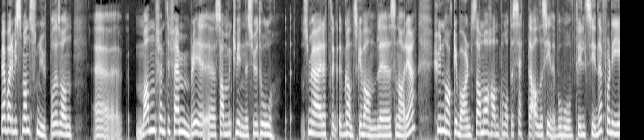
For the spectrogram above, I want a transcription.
Men jeg bare, hvis man snur på det sånn uh, Mann 55 blir sammen med kvinne 22. Som er et ganske vanlig scenario. Hun har ikke barn, så da må han på en måte sette alle sine behov til side fordi,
